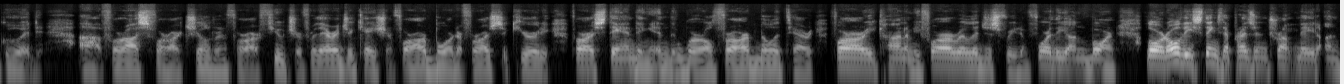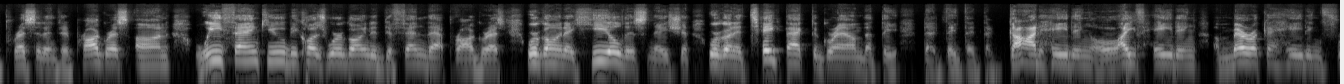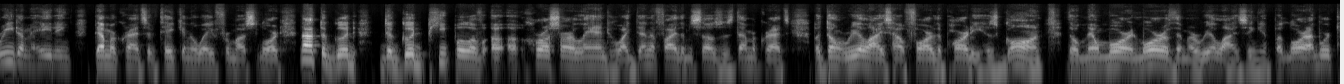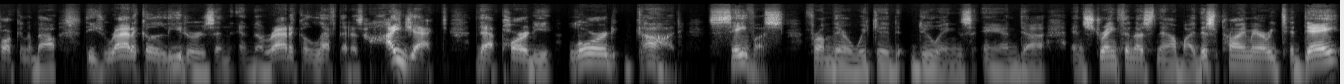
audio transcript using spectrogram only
good uh, for us, for our children, for our future, for their education, for our border, for our security, for our standing in the world, for our military, for our economy, for our religious freedom, for the unborn. Lord, all these things that President Trump made unprecedented progress on, we thank you because we're going to defend that progress. We're going to heal this nation. We're going to take back the ground that the that, that the God-hating, life-hating, America hating, freedom hating Democrats have taken away from us, Lord. Not the good, the good people of uh, across our land who identify themselves as Democrats, but don't realize how far the party has gone, though more and more of them are realizing it. But Lord, we're talking about these radical leaders and, and the radical left that has hijacked that party. Lord God, save us from their wicked doings and uh, and strengthen us now by this primary today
